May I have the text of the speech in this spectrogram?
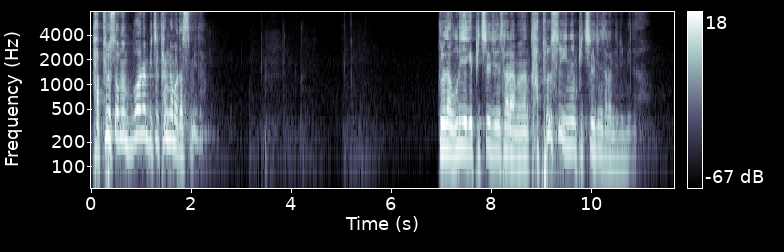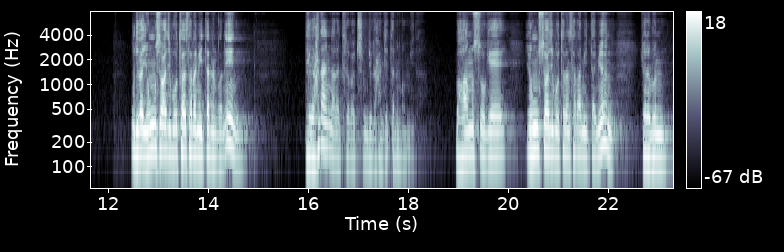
갚을 수 없는 무한한 빚을 탕감받았습니다. 그러나 우리에게 빚을 진 사람은 갚을 수 있는 빚을 진 사람들입니다. 우리가 용서하지 못할 사람이 있다는 것은 내가 하나님 나라에 들어갈 준비가 안 됐다는 겁니다. 마음속에 용서하지 못하는 사람이 있다면 여러분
